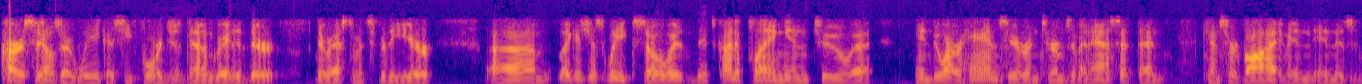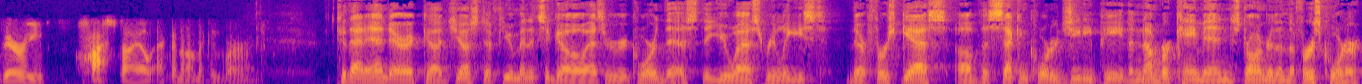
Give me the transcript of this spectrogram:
Car sales are weak. I see Ford just downgraded their their estimates for the year. Um, like it's just weak. So it, it's kind of playing into uh, into our hands here in terms of an asset that can survive in in this very hostile economic environment. To that end, Eric, uh, just a few minutes ago, as we record this, the U.S. released their first guess of the second quarter GDP. The number came in stronger than the first quarter,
